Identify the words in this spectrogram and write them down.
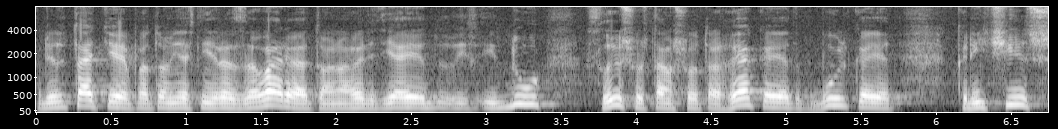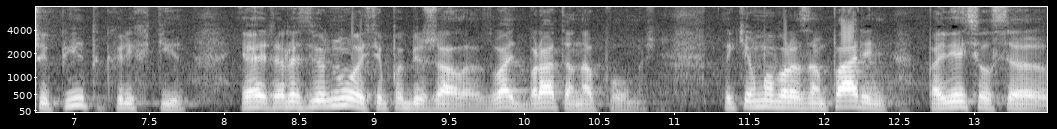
В результате потом я с ней разговариваю, то она говорит, я иду, иду слышу, там что-то гэкает, булькает, кричит, шипит, кряхтит. Я это развернулась и побежала звать брата на помощь. Таким образом, парень повесился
